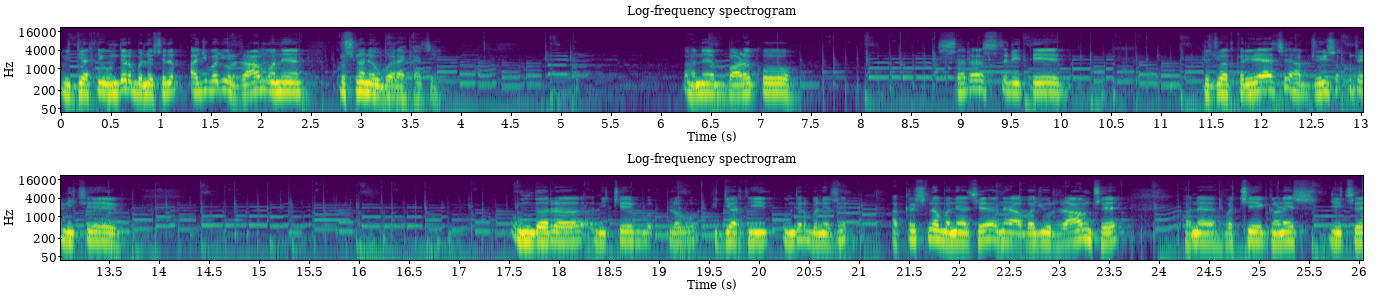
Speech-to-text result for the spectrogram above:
વિદ્યાર્થી ઉંદર બન્યો છે અને આજુબાજુ રામ અને કૃષ્ણને ઊભા રાખ્યા છે. અને બાળકો સરસ રીતે રજૂઆત કરી રહ્યા છે. આપ જોઈ શકો છો નીચે ઉંદર નીચે વિદ્યાર્થી ઉંદર બન્યો છે. આ કૃષ્ણ બન્યા છે અને આ બાજુ રામ છે અને વચ્ચે ગણેશજી છે.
